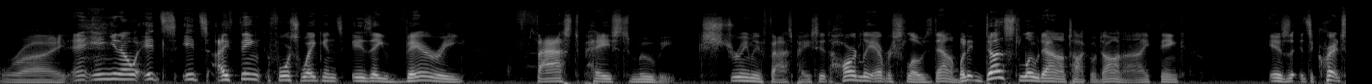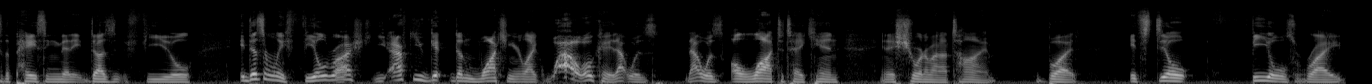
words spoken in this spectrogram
Right, and, and you know, it's it's. I think Force Awakens is a very fast-paced movie, extremely fast-paced. It hardly ever slows down, but it does slow down on Takodana. And I think is it's a credit to the pacing that it doesn't feel. It doesn't really feel rushed. You, after you get done watching, you're like, "Wow, okay, that was that was a lot to take in in a short amount of time," but it still feels right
